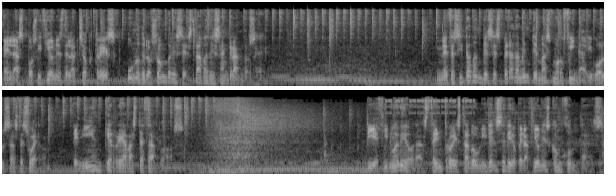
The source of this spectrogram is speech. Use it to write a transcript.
En las posiciones de la Choc 3, uno de los hombres estaba desangrándose. Necesitaban desesperadamente más morfina y bolsas de suero. Tenían que reabastecerlos. 19 horas, Centro Estadounidense de Operaciones Conjuntas.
